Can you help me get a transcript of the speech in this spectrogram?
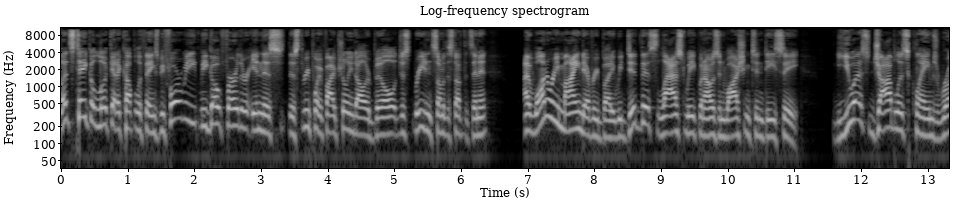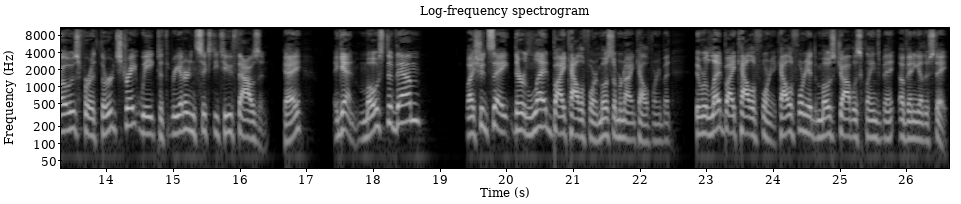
let's take a look at a couple of things. Before we we go further in this this 3.5 trillion dollar bill just reading some of the stuff that's in it i want to remind everybody we did this last week when i was in washington d.c u.s jobless claims rose for a third straight week to 362000 okay? Again most of them well, i should say they're led by california. Most of them are not in california but they were led by california. California had the most jobless claims of any other state.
